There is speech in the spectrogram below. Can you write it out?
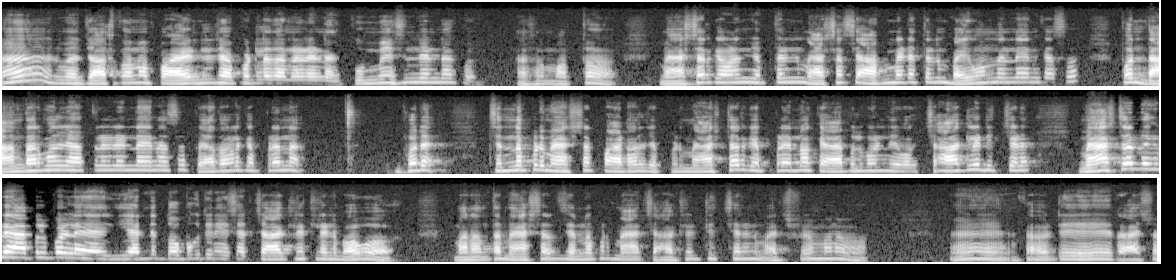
ఆ? జాతకంలో పాయింట్లు చెప్పట్లేదు అన్నాడండి అది కుమ్మేసిందండి నాకు. అసలు మొత్తం మాస్టర్కి ఎవరైనా చెప్తాడండి? మాస్టర్ శాపం పెట్టేస్తాడని భయం ఉందండి ఆయనకి అసలు. పోనీ దాన ధర్మాలు చేస్తున్నాడండి ఆయన అసలు. పేదవాళ్ళకి ఎప్పుడైనా పోనే చిన్నప్పుడు మాస్టర్ పాఠాలు చెప్పాడు. మాస్టర్కి ఎప్పుడైనా ఒక యాపిల్ పండు ఒక చాక్లెట్ ఇచ్చాడు. మాస్టర్ దగ్గర యాపిల్ పళ్ళు ఇవన్నీ దొబ్బుకు తినేసారు చాక్లెట్లు అండి బాబు. మనంతా మాస్టర్ చిన్నప్పుడు మా చాక్లెట్ ఇచ్చారండి. మర్చిపోయాం మనం. కాబట్టి రాశి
